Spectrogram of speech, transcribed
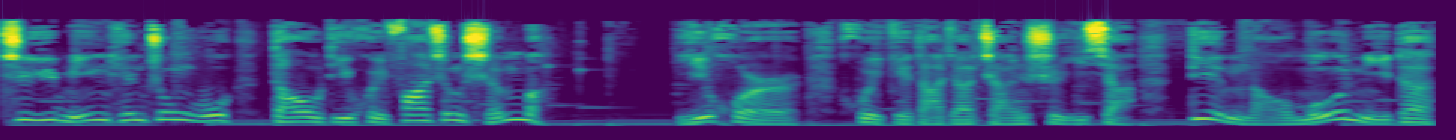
至于明天中午到底会发生什么？一会儿会给大家展示一下电脑模拟的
